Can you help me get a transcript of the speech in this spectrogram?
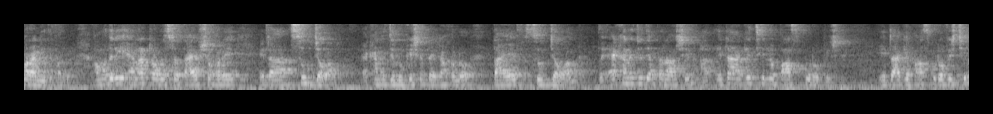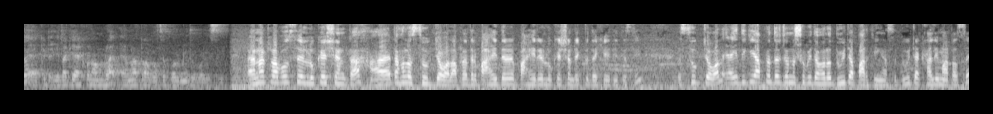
করা নিতে পারবেন। আমাদের এই অ্যানা ট্রাভেলসটা তাইফ শহরে এটা সুখ জওয়াল এখানে যে লোকেশনটা এটা হলো তায়েফ সুখ জওয়াল তো এখানে যদি আপনারা আসেন, আর এটা আগে ছিল পাসপোর্ট অফিস এটা আগে পাসপোর্ট অফিস ছিল এটাকে এখন আমরা অ্যানা ট্রাভেলসে পরিণত করেছি। অ্যানা ট্রাভেলসের লোকেশনটা এটা হলো সুখ জওয়াল আপনাদের বাহিরের বাহিরের লোকেশনটা একটু দেখিয়ে দিতেছি। সুখ জওয়াল এইদিকে আপনাদের জন্য সুবিধা হলো দুইটা পার্কিং আছে, দুইটা খালি মাঠ আছে।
